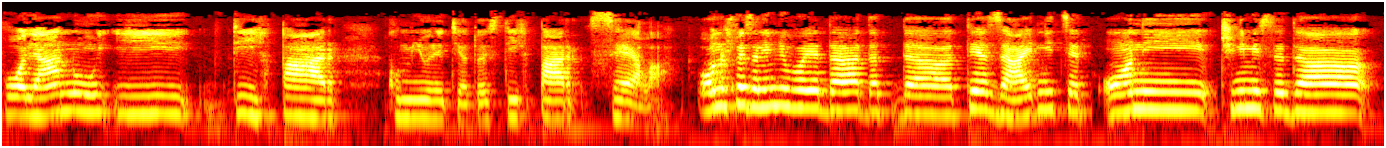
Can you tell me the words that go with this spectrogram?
poljanu i tih par community, to je tih par sela. Ono što je zanimljivo je da, da, da te zajednice, oni čini mi se da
